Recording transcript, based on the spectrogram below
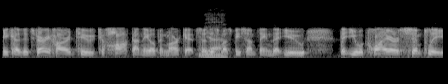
because it's very hard to to hawk on the open market. So Yeah. this must be something that you that you acquire simply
